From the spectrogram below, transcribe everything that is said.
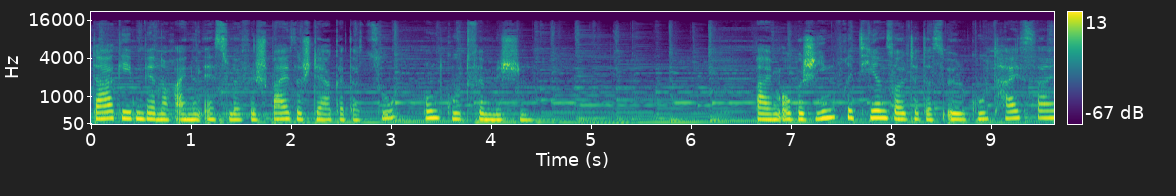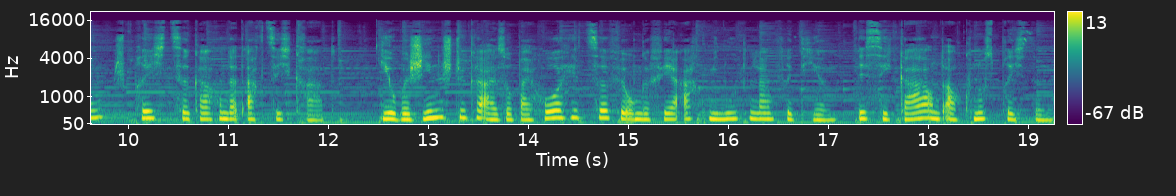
Da geben wir noch einen Esslöffel Speisestärke dazu und gut vermischen. Beim Auberginenfrittieren sollte das Öl gut heiß sein, sprich ca. 180 Grad. Die Auberginenstücke also bei hoher Hitze für ungefähr 8 Minuten lang frittieren, bis sie gar und auch knusprig sind.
